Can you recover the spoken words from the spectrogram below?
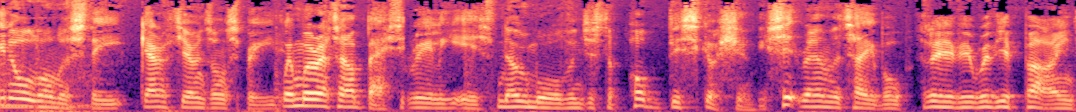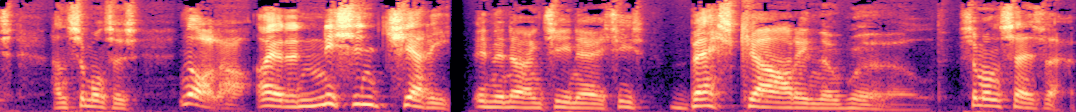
In all honesty, Gareth Jones on speed, when we're at our best, it really is no more than just a pub discussion. You sit round the table, three of you with your pints, and someone says, No, no, I had a Nissan Cherry in the 1980s, best car in the world. Someone says that.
